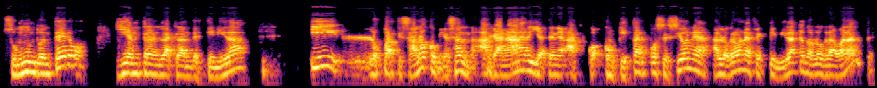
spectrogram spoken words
su mundo entero y entra en la clandestinidad y los partisanos comienzan a ganar y a, tener, a conquistar posesiones, a, lograr una efectividad que no lograban antes.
